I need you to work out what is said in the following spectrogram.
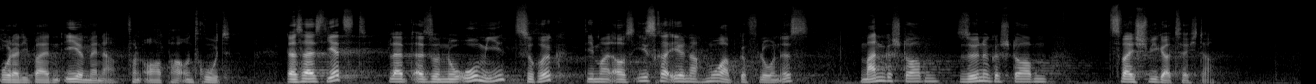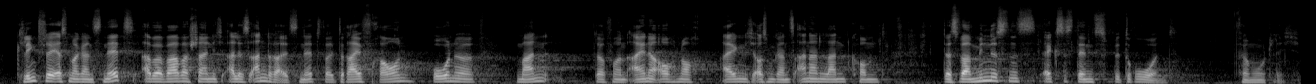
oder die beiden Ehemänner von Orpa und Ruth. Das heißt, jetzt bleibt also Noomi zurück, die mal aus Israel nach Moab geflohen ist. Mann gestorben, Söhne gestorben, zwei Schwiegertöchter. Klingt vielleicht erstmal ganz nett, aber war wahrscheinlich alles andere als nett, weil drei Frauen ohne Mann, davon eine auch noch eigentlich aus einem ganz anderen Land kommt, das war mindestens existenzbedrohend vermutlich.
